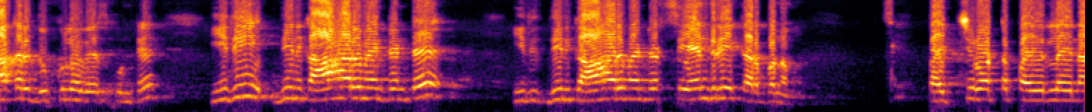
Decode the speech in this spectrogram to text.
ఆఖరి దుక్కులో వేసుకుంటే ఇది దీనికి ఆహారం ఏంటంటే ఇది దీనికి ఆహారం ఏంటంటే సేంద్రియ కర్బనం. పచ్చి రొట్ట పైర్లైన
